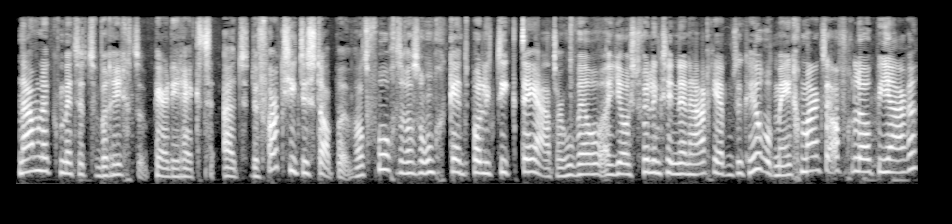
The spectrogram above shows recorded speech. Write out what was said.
Namelijk met het bericht per direct uit de fractie te stappen. Wat volgde was ongekend politiek theater. Hoewel eh, Joost Vullings in Den Haag, je hebt natuurlijk heel wat meegemaakt de afgelopen jaren.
